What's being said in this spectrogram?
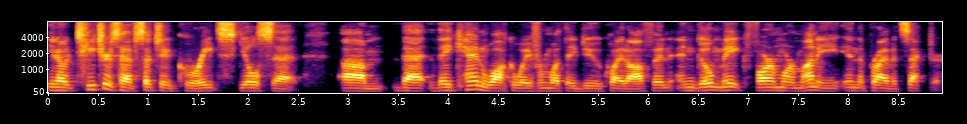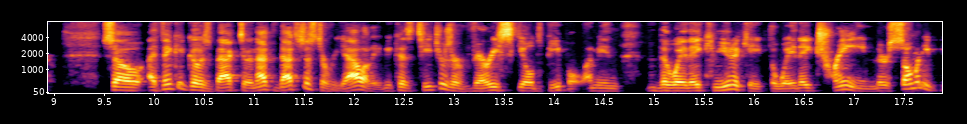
You know, teachers have such a great skill set um, that they can walk away from what they do quite often and go make far more money in the private sector. So I think it goes back to, and that that's just a reality because teachers are very skilled people. I mean, the way they communicate, the way they train, there's so many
